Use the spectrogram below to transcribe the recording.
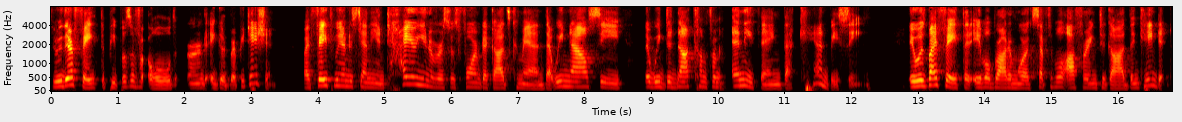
Through their faith, the peoples of old earned a good reputation. By faith, we understand the entire universe was formed at God's command, that we now see that we did not come from anything that can be seen. It was by faith that Abel brought a more acceptable offering to God than Cain did.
